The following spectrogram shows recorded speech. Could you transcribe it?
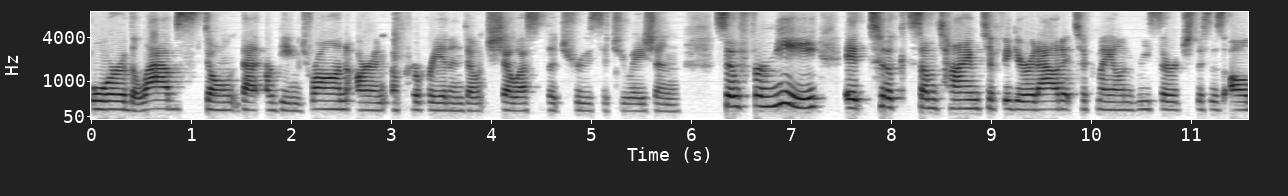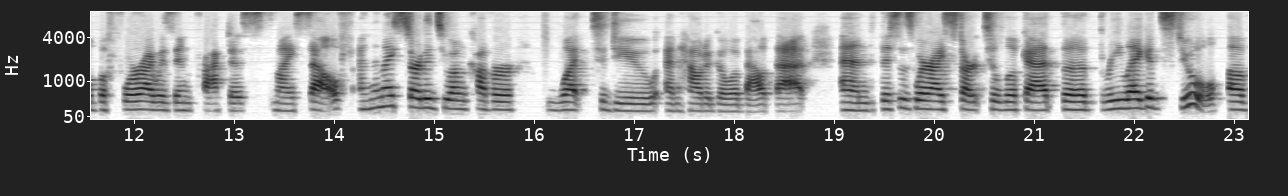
or the labs don't that are being drawn aren't appropriate and don't show us the true situation. So for me, it took some time to figure it out. It took my own research. This is all before I was in practice myself. And then I started to uncover what to do and how to go about that. And this is where I start to look at the three legged stool of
